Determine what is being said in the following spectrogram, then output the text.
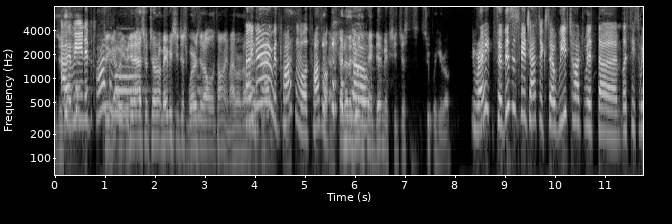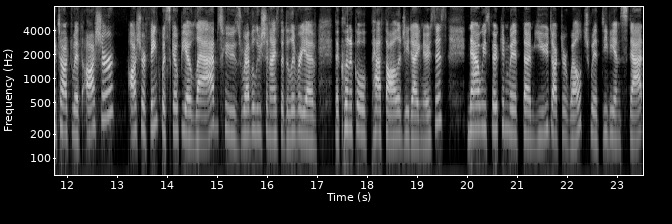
just- I mean, it's you, possible. got- you didn't ask her to turn around. Maybe she just wears it all the time. I don't know. I know it's possible. It's possible. Yeah, it's got nothing to do with the pandemic. She's just superhero. right? So this is fantastic. So we've talked with, um, let's see, so we talked with Osher, Osher Fink with Scopio Labs, who's revolutionized the delivery of the clinical pathology diagnosis. Now we've spoken with um, you, Dr. Welch, with DVM Stat.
